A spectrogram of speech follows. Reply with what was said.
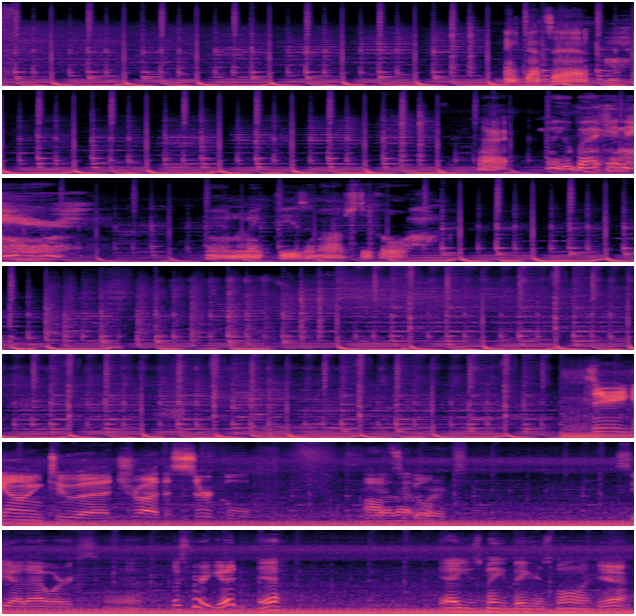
I think that's it. Let me go back in here and make these an obstacle. So you're going to uh, try the circle obstacle. Yeah, that works. See how that works. Yeah. Looks pretty good. Yeah. Yeah, you can just make it bigger and smaller. Yeah,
